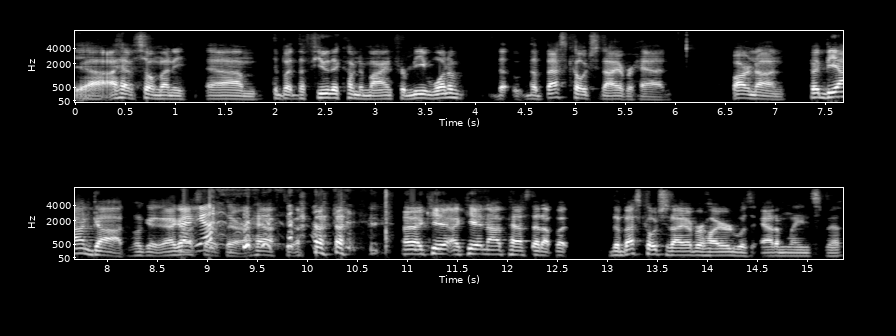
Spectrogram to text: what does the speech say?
Yeah, I have so many. Um, but the few that come to mind for me, one of the the best coach that I ever had, bar none. But beyond God, okay, I gotta right, start yeah. there. I have to. I can't I can't not pass that up. But the best coach that I ever hired was Adam Lane Smith,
